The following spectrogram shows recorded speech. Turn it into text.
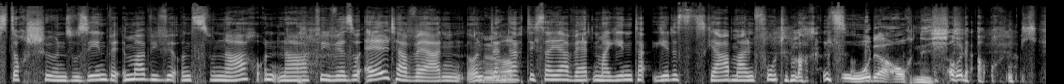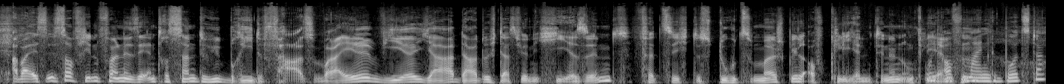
ist doch schön. So sehen wir immer, wie wir uns so nach und nach, wie wir so älter werden. Und ja. dann dachte ich so, ja, wir hätten mal jeden Tag, jedes Jahr mal ein Foto machen sollen. Oder auch nicht. Oder auch nicht. Aber es ist auf jeden Fall eine sehr interessante hybride Phase, weil wir ja dadurch, dass wir nicht hier sind, verzichtest du zum Beispiel auf Klientinnen und Klienten. Und auf meinen Geburtstag?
